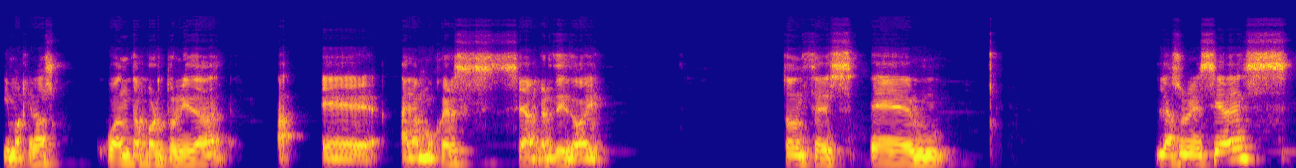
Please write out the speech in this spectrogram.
imaginaos cuánta oportunidad eh, a la mujer se ha perdido ahí. Entonces, em, las universidades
